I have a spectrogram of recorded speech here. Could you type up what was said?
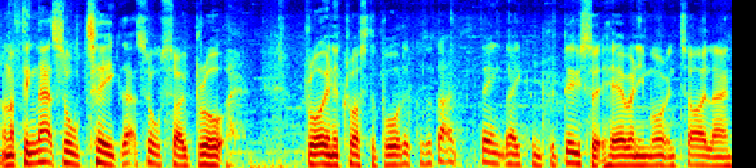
and I think that's all teak. That's also brought brought in across the border because I don't think they can produce it here anymore in Thailand.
